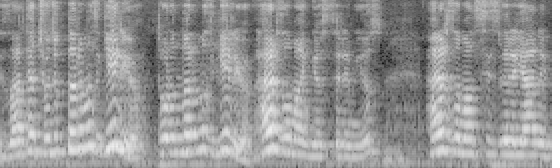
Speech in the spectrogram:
Zaten çocuklarımız geliyor, torunlarımız geliyor. Her zaman gösteremiyoruz. Her zaman sizlere yani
